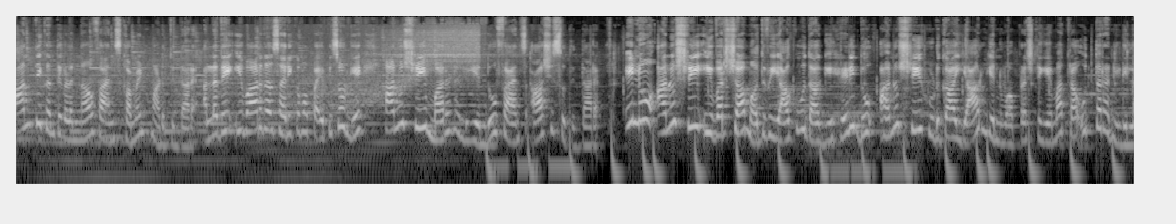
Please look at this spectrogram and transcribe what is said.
ಅಂತಿಗಂತೆಗಳನ್ನು ಫ್ಯಾನ್ಸ್ ಕಮೆಂಟ್ ಮಾಡುತ್ತಿದ್ದಾರೆ. ಅಲ್ಲದೆ ಈ ವಾರದ ಸರಿಗಮಪ ಎಪಿಸೋಡ್ಗೆ ಅನುಶ್ರೀ ಮರಳಲಿ ಎಂದು ಫ್ಯಾನ್ಸ್ ಆಶಿಸುತ್ತಿದ್ದಾರೆ. ಇನ್ನು ಅನುಶ್ರೀ ಈ ವರ್ಷ ಮದುವೆಯಾಗುವುದಾಗಿ ಹೇಳಿದ್ದು, ಅನುಶ್ರೀ ಹುಡುಗ ಯಾರು ಎನ್ನುವ ಪ್ರಶ್ನೆಗೆ ಮಾತ್ರ ಉತ್ತರ ನೀಡಿಲ್ಲ.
